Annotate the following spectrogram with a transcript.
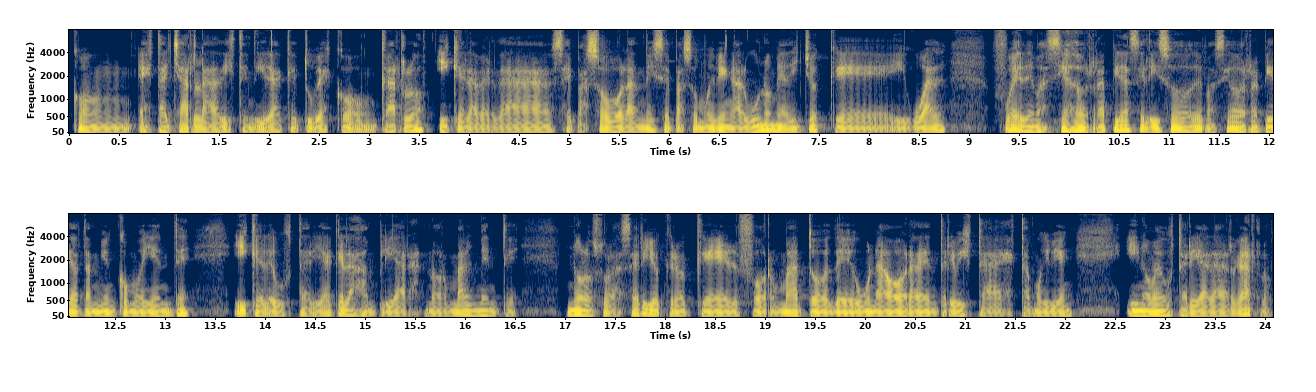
con esta charla distendida que tuve con Carlos y que la verdad se pasó volando y se pasó muy bien. Alguno me ha dicho que igual fue demasiado rápida, se le hizo demasiado rápida también como oyente y que le gustaría que las ampliara. Normalmente no lo suelo hacer, yo creo que el formato de una hora de entrevista está muy bien y no me gustaría alargarlo.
